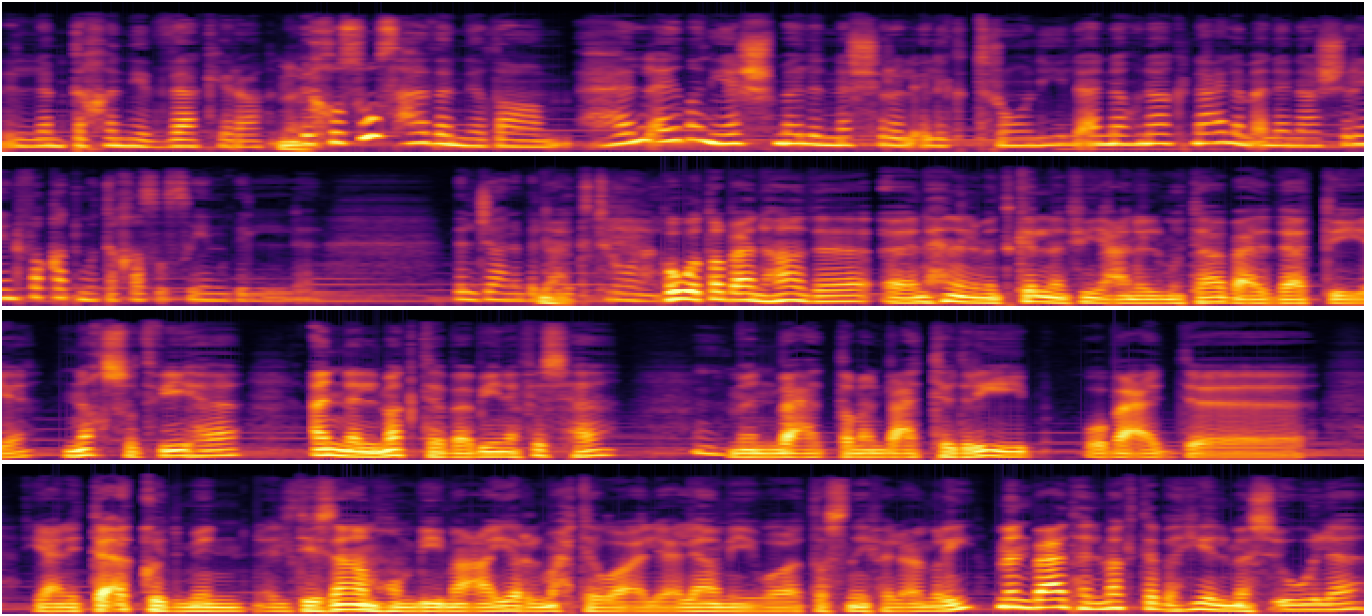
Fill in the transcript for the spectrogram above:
لم تخني الذاكرة نعم. بخصوص هذا النظام هل أيضا يشمل النشر الإلكتروني لأن هناك نعلم أن ناشرين فقط متخصصين بال بالجانب نعم. الإلكتروني هو طبعا هذا آه، نحن لما نتكلم فيه عن المتابعة الذاتية نقصد فيها أن المكتبة بنفسها. من بعد طبعا بعد تدريب وبعد آه، يعني التأكد من التزامهم بمعايير المحتوى الإعلامي والتصنيف العمري من بعدها المكتبة هي المسؤولة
